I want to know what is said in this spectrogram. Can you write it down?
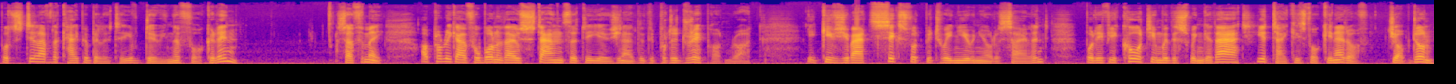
but still have the capability of doing the fucker in. So for me, I'd probably go for one of those stands that they use, you know, that they put a drip on, right? It gives you about six foot between you and your assailant, but if you caught him with a swing of that, you'd take his fucking head off. Job done.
